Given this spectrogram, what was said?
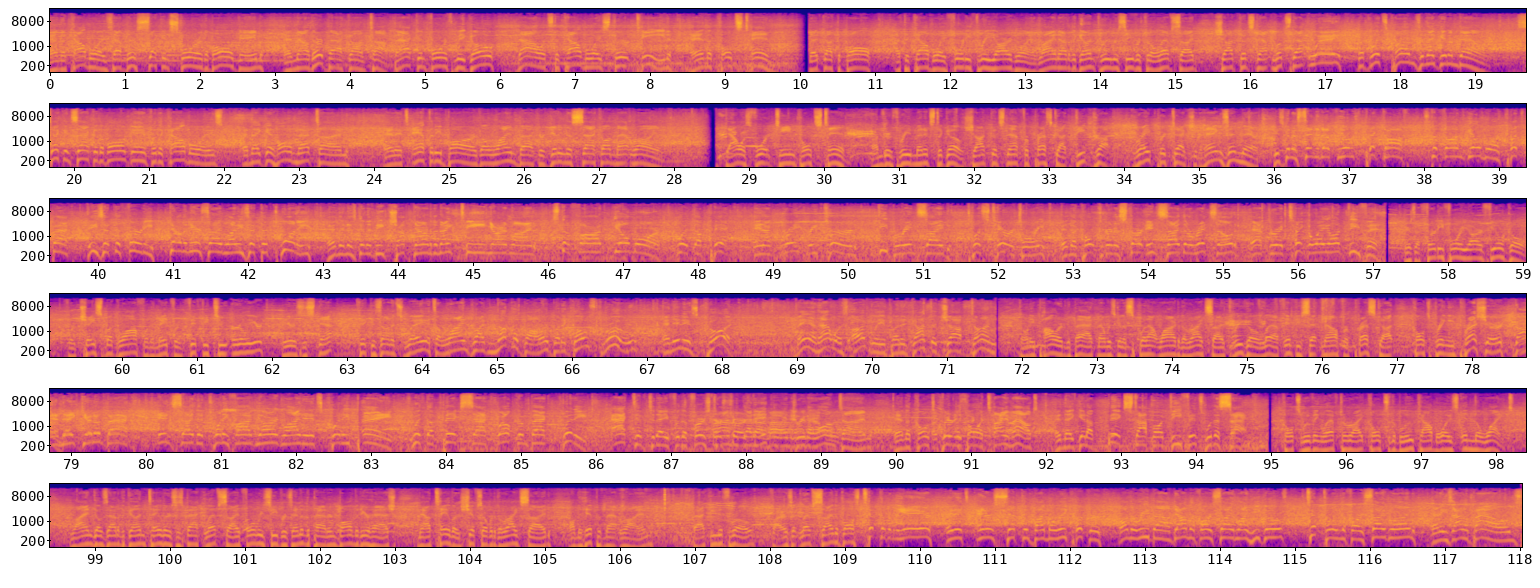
And the Cowboys have their second score of the ball game, and now they're back on top. Back and forth we go. Now it's the Cowboys 13 and the Colts 10. They've got the ball at the Cowboy 43 yard line. Ryan out of the gun, three receivers to the left side. Shotgun snap looks that way. The blitz comes and they get him down. Second sack of the ball game for the Cowboys, and they get home that time. And it's Anthony Barr, the linebacker, getting the sack on Matt Ryan. Dallas 14, Colts 10. Under three minutes to go. Shotgun snap for Prescott. Deep drop. Great protection. Hangs in there. He's going to send it upfield. It's picked off. Stephon Gilmore cuts back. He's at the 30. Down the near sideline. He's at the 20. And then it's going to be chopped down to the 19 yard line. Stephon Gilmore with a pick and a great return deeper inside plus territory. And the Colts are going to start inside the red zone after a takeaway on defense. Here's a 34-yard field goal for Chase McLaughlin, who made from 52 earlier. Here's the snap. Kick is on its way. It's a line drive knuckleballer, but it goes through, and it is good. Man, that was ugly, but it got the job done. Tony Pollard the back. Now he's going to split out wide to the right side. Three go left. Empty set now for Prescott. Colts bringing pressure. Got and him. they get him back inside the 25-yard line, and it's Kwity Paye with the big sack. Welcome back, Quiddy. Active today for the first, First time with that ankle injury in a long time. And the Colts quickly call a timeout, and they get a big stop on defense with a sack. Colts moving left to right. Colts in the blue, Cowboys in the white. Ryan goes out of the gun. Taylor's his back left side. Four receivers into the pattern. Ball to near hash. Now Taylor shifts over to the right side on the hip of Matt Ryan. Backing to throw. Fires it left side. The ball's tipped up in the air, and it's intercepted by Malik Hooker on the rebound. Down the far sideline he goes, tiptoeing the far sideline, and he's out of bounds.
